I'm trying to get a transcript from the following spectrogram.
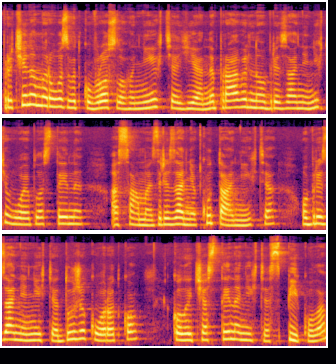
Причинами розвитку врослого нігтя є неправильне обрізання нігтьової пластини, а саме зрізання кута нігтя, обрізання нігтя дуже коротко, коли частина нігтя спікула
